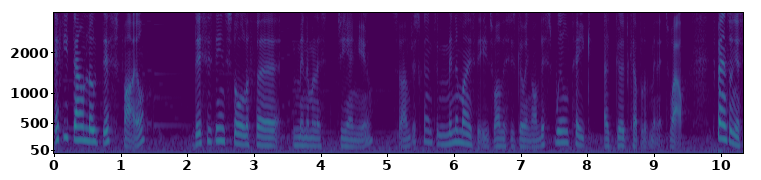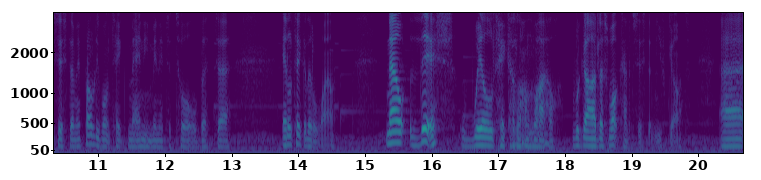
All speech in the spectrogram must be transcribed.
if you download this file, this is the installer for Minimalist GNU. So I'm just going to minimize these while this is going on. This will take a good couple of minutes. Well, depends on your system. It probably won't take many minutes at all, but uh, it'll take a little while. Now, this will take a long while, regardless what kind of system you've got. Uh,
